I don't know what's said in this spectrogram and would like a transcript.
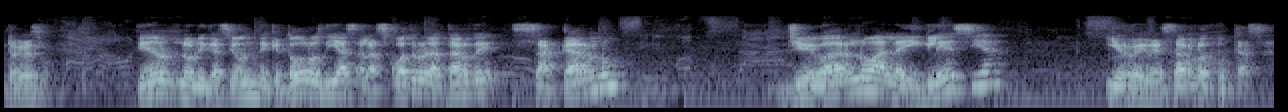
regreso. Tienes la obligación de que todos los días a las 4 de la tarde sacarlo, llevarlo a la iglesia y regresarlo a tu casa.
